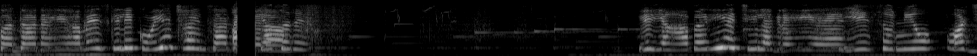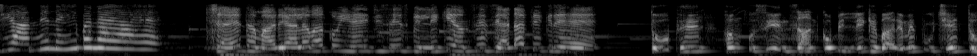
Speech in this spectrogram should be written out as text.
पता नहीं हमें इसके लिए कोई अच्छा इंसान क्या। करें ये यहाँ पर ही अच्छी लग रही है। ये सुनियो और जियान ने नहीं बनाया है। शायद हमारे अलावा कोई है जिसे इस बिल्ली की हमसे ज़्यादा फ़िक्र है। तो फिर हम उसी इंसान को बिल्ली के बारे में पूछे तो?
